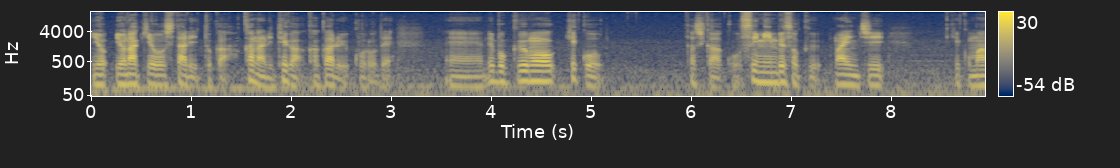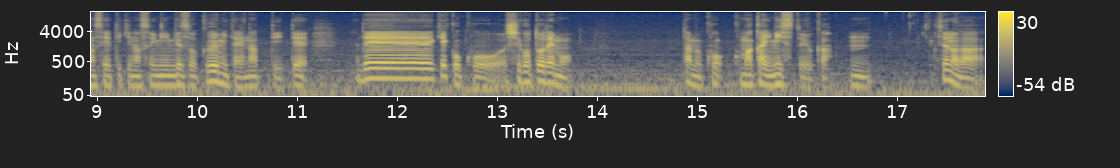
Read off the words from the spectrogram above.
夜泣きをしたりとかかなり手がかかる頃で,、えー、で僕も結構確かこう睡眠不足毎日結構慢性的な睡眠不足みたいになっていて。で結構こう仕事でも多分細かいミスというか、うん、そういうのが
